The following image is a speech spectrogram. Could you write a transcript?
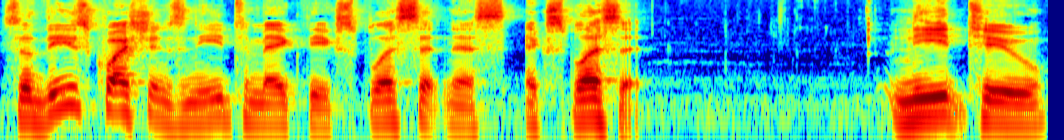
So these questions need to make the explicitness explicit. Need to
